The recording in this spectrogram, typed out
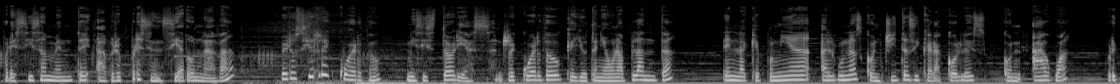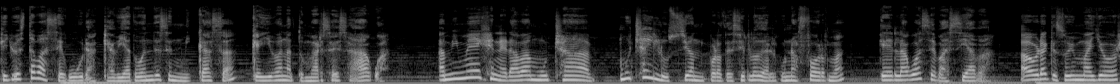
precisamente haber presenciado nada, pero sí recuerdo mis historias. Recuerdo que yo tenía una planta en la que ponía algunas conchitas y caracoles con agua, porque yo estaba segura que había duendes en mi casa que iban a tomarse esa agua. A mí me generaba mucha mucha ilusión, por decirlo de alguna forma, que el agua se vaciaba Ahora que soy mayor,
